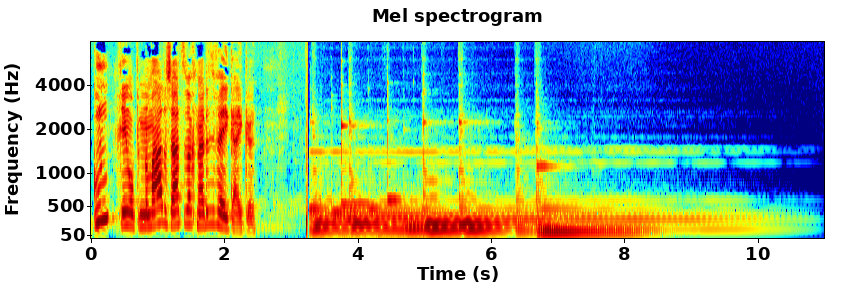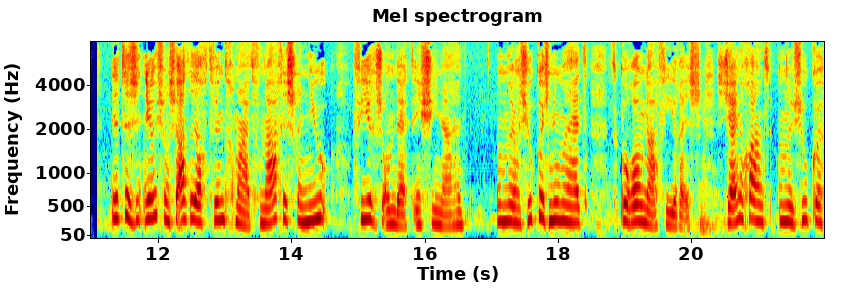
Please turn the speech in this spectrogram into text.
Koen ging op een normale zaterdag naar de tv kijken. Dit is het nieuws van zaterdag 20 maart. Vandaag is er een nieuw virus ontdekt in China. Het onderzoekers noemen het het coronavirus. Ze zijn nog aan het onderzoeken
